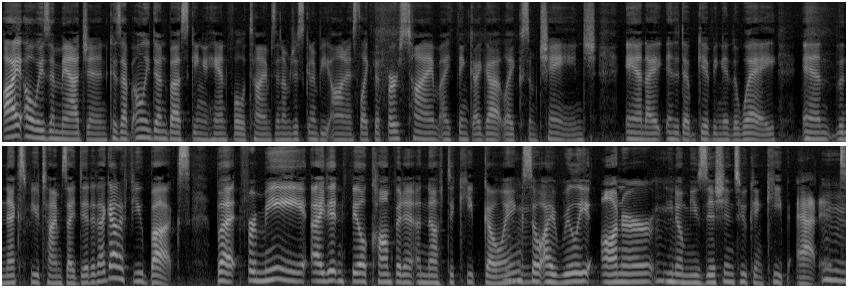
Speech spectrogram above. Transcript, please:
I always imagine because I've only done busking a handful of times, and I'm just going to be honest. Like the first time, I think I got like some change, and I ended up giving it away. And the next few times I did it, I got a few bucks. But for me, I didn't feel confident enough to keep going. Mm-hmm. So I really honor, you know, mm-hmm. musicians who can keep at it. Mm-hmm.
